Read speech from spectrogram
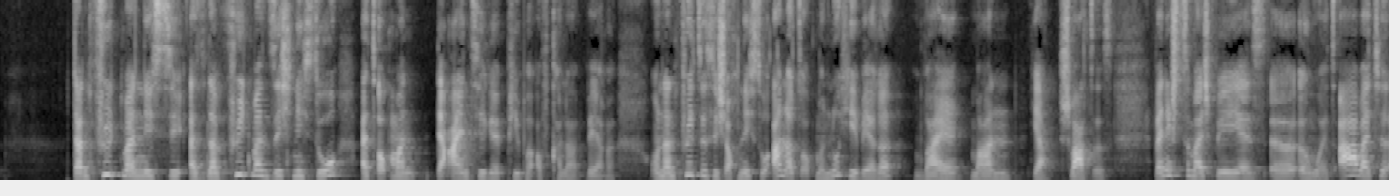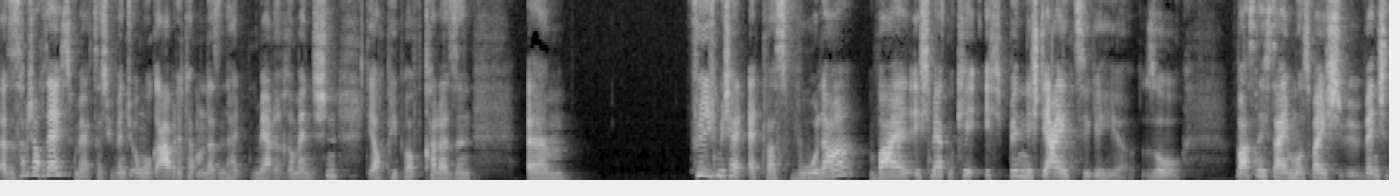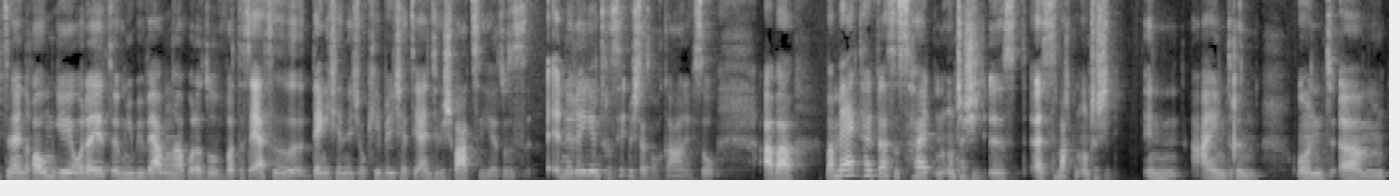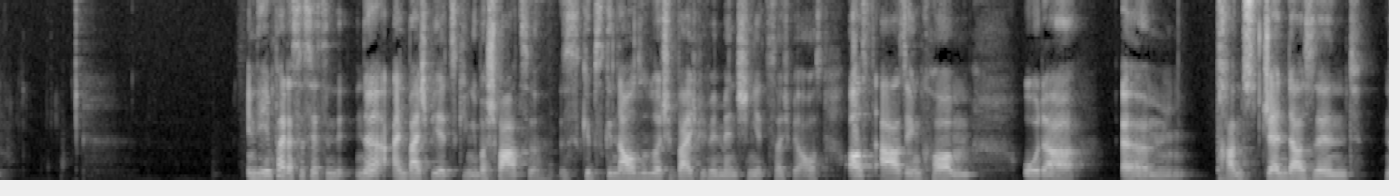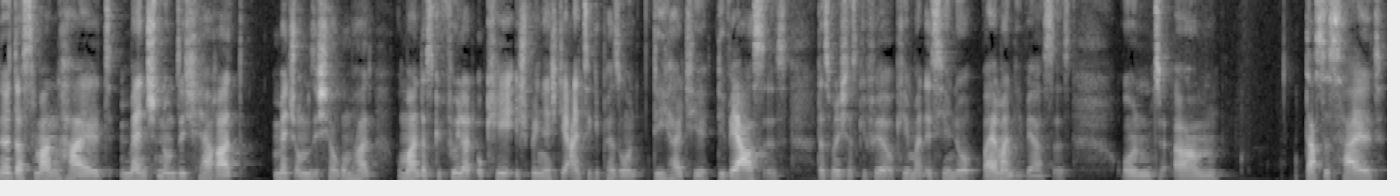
dann fühlt man nicht, also dann fühlt man sich nicht so, als ob man der einzige People of Color wäre. Und dann fühlt es sich auch nicht so an, als ob man nur hier wäre, weil man, ja, schwarz ist. Wenn ich zum Beispiel jetzt äh, irgendwo jetzt arbeite, also das habe ich auch selbst bemerkt, zum Beispiel, wenn ich irgendwo gearbeitet habe und da sind halt mehrere Menschen, die auch People of Color sind, ähm, fühle ich mich halt etwas wohler, weil ich merke, okay, ich bin nicht die Einzige hier. So was nicht sein muss, weil ich, wenn ich jetzt in einen Raum gehe oder jetzt irgendwie Bewerbung habe oder so, das erste denke ich ja nicht, okay, bin ich jetzt die einzige Schwarze hier. So, das, in der Regel interessiert mich das auch gar nicht so. Aber man merkt halt, dass es halt ein Unterschied ist, es macht einen Unterschied in einem drin. Und ähm, in dem Fall, das ist jetzt ein, ne, ein Beispiel jetzt gegenüber Schwarze. Es gibt genauso solche Beispiele, wenn Menschen jetzt zum Beispiel aus Ostasien kommen oder ähm, transgender sind Ne, dass man halt Menschen um sich her Menschen um sich herum hat, wo man das Gefühl hat, okay, ich bin nicht die einzige Person, die halt hier divers ist. Dass man nicht das Gefühl hat, okay, man ist hier nur, weil man divers ist. Und ähm, das ist halt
